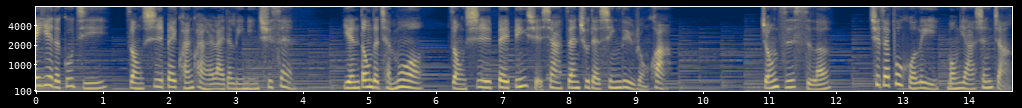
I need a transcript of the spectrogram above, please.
黑夜的孤寂总是被款款而来的黎明驱散，严冬的沉默总是被冰雪下钻出的新绿融化。种子死了，却在复活里萌芽生长；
